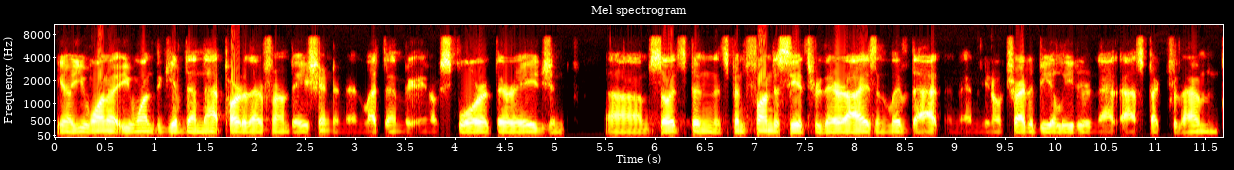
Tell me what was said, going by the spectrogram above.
you know, you want to you want to give them that part of their foundation, and then let them you know explore at their age, and um, so it's been it's been fun to see it through their eyes and live that, and, and you know, try to be a leader in that aspect for them. And,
